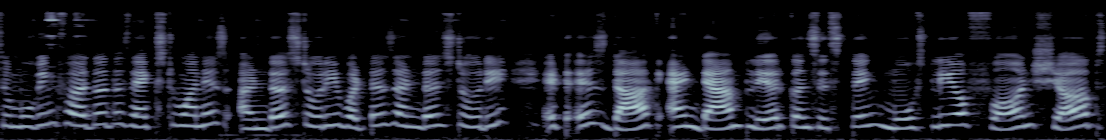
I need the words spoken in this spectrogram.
so moving further, the next one is understory. What is understory? It is dark and damp layer consisting mostly of fern, shrubs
